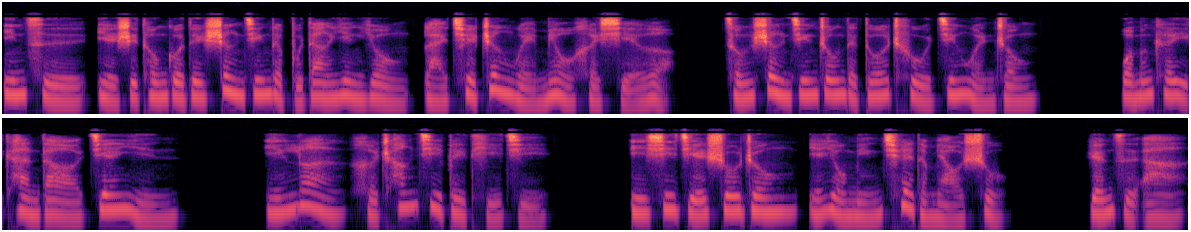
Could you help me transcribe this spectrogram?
因此也是通过对圣经的不当应用来确证伪谬和邪恶。从圣经中的多处经文中，我们可以看到奸淫、淫乱和娼妓被提及。以西结书中也有明确的描述：人子啊，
